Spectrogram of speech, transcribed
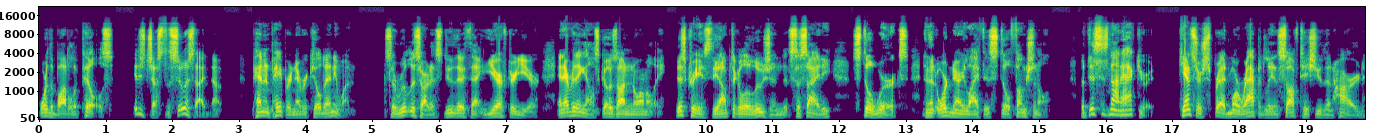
or the bottle of pills. It is just the suicide note. Pen and paper never killed anyone. So rootless artists do their thing year after year, and everything else goes on normally. This creates the optical illusion that society still works and that ordinary life is still functional. But this is not accurate. Cancer spread more rapidly in soft tissue than hard,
